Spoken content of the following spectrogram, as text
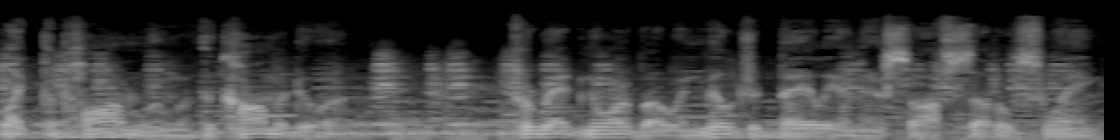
like the Palm Room of the Commodore, for Red Norvo and Mildred Bailey and their soft, subtle swing.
